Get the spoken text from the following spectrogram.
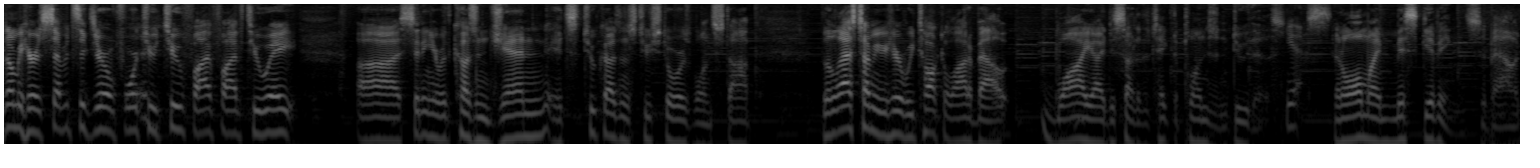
number here is 760-422-5528. Uh, sitting here with cousin Jen. It's two cousins, two stores, one stop. The last time you were here, we talked a lot about why I decided to take the plunge and do this. Yes. And all my misgivings about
